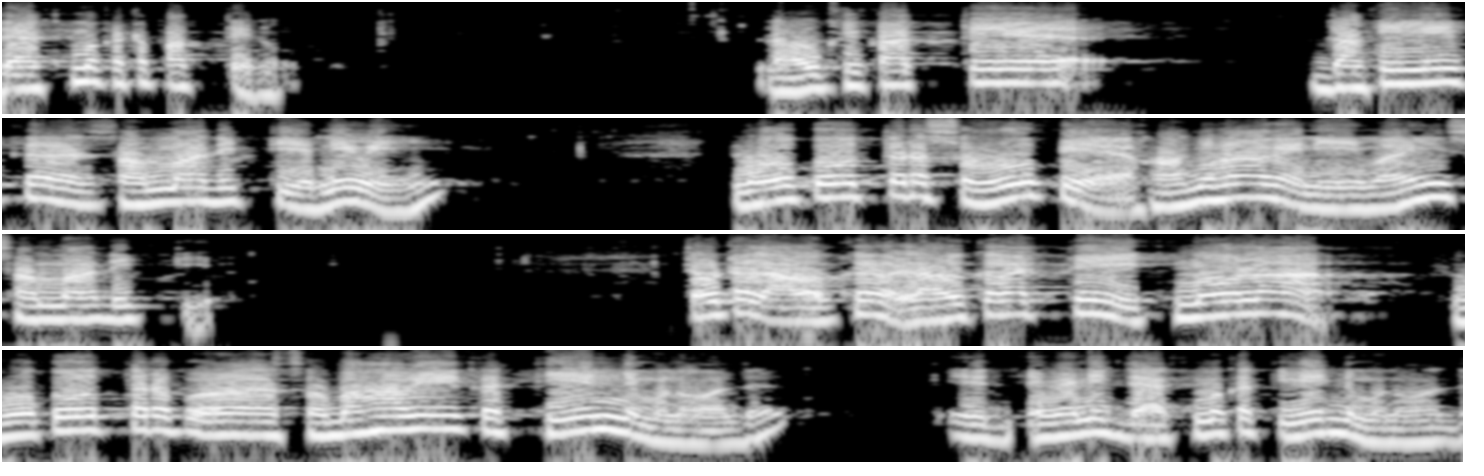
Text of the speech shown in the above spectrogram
දැක්මකටපත් වෙනවා. ලෞකිකත්වයේ දකින්නක සම්මාදිට්ඨිය නෙවෙයි ලෝකෝත්තර ස්වરૂපය හඳුනා ගැනීමයි සම්මාදිට්ඨිය. එතකොට ලෞක ලෞකිකත්වයේ ඉක්මෝලා ලෝකෝත්තර ස්වභාවයක තියෙන්නේ මොනවද? ඒ එවැනි දැක්මක තියෙන්නේ මොනවද?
